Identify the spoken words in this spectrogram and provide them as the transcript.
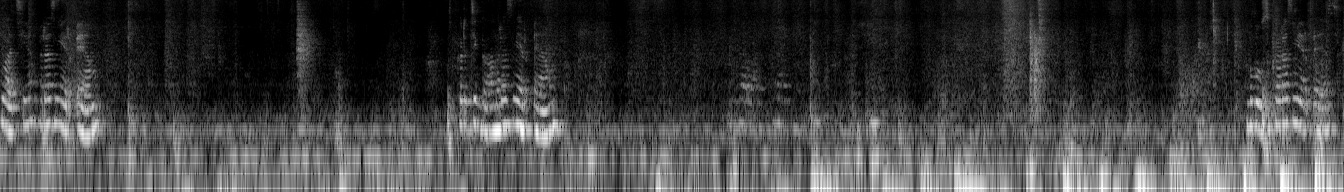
Платье размер М. Кардиган размер М. Блузка размер S.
